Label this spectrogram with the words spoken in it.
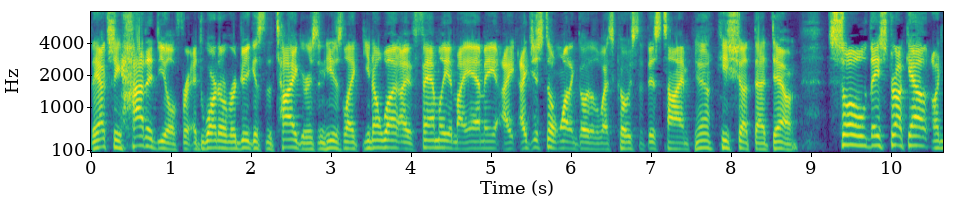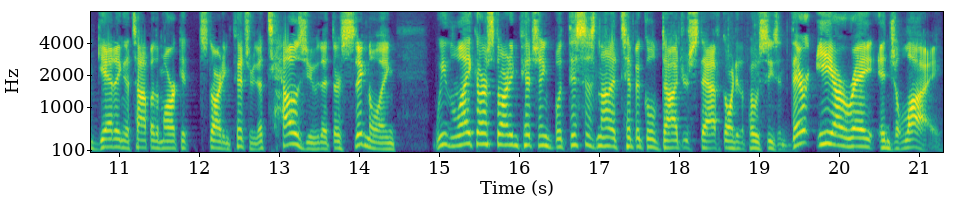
They actually had a deal for Eduardo Rodriguez, the Tigers, and he's like, you know what? I have family in Miami. I, I just don't want to go to the West Coast at this time. Yeah. He shut that down. So they struck out on getting a top of the market starting pitcher. That tells you that they're signaling we like our starting pitching, but this is not a typical Dodger staff going to the postseason. Their ERA in July,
